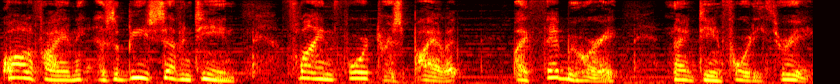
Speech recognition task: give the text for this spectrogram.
qualifying as a B 17 Flying Fortress pilot by February 1943.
